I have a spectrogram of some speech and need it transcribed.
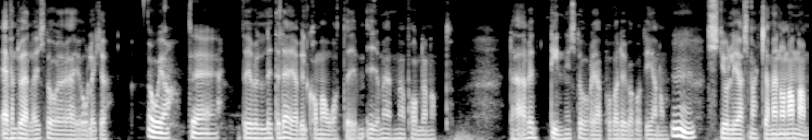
eventuella historier är ju olika. Oh ja, det, Det är väl lite det jag vill komma åt i, i och med den här podden. Att det här är din historia på vad du har gått igenom. mm. Skulle jag snacka med någon annan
